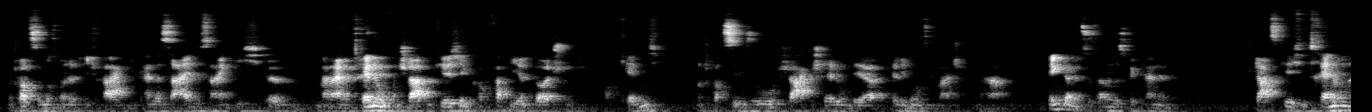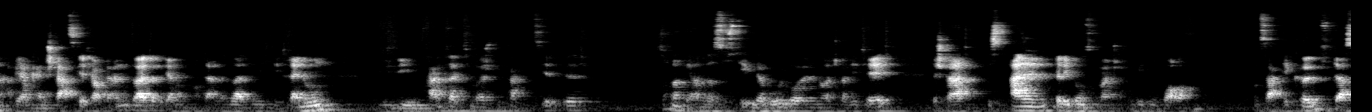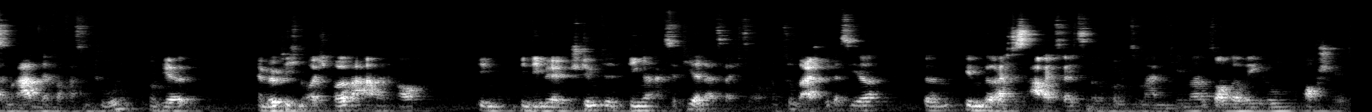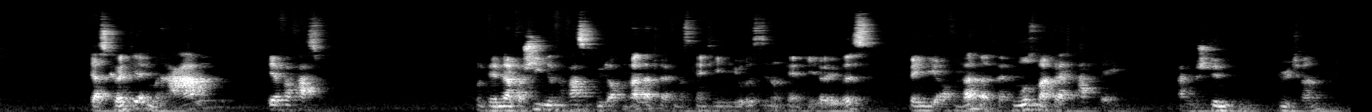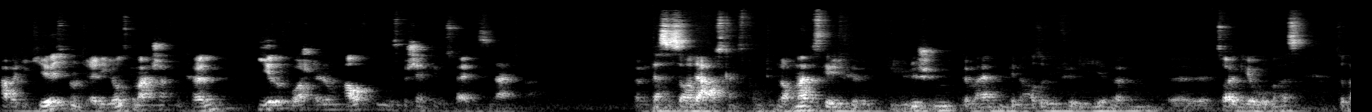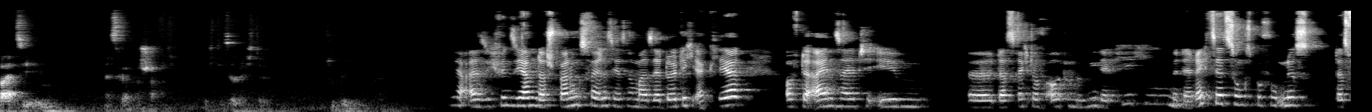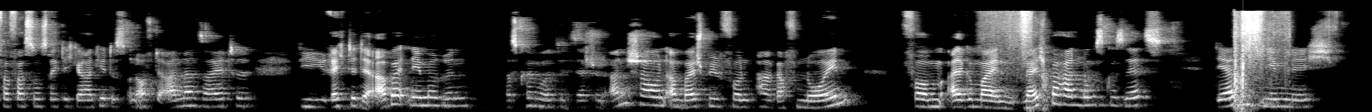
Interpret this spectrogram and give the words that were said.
Und trotzdem muss man natürlich fragen, wie kann das sein, dass eigentlich ähm, man eine Trennung von Staat und Kirche im Kopf hat, die in Deutschland auch kennt, und trotzdem so starke Stellung der Religionsgemeinschaften haben. Hängt damit zusammen, dass wir keine Staatskirchentrennung haben. Wir haben keine Staatskirche auf der einen Seite, wir haben auf der anderen Seite nicht die Trennung, wie sie in Frankreich zum Beispiel praktiziert wird, sondern wir haben das System der wohlwollenden Neutralität. Der Staat ist allen Religionsgemeinschaften gegenüber offen und sagt, ihr könnt das im Rahmen der Verfassung tun und wir ermöglichen euch eure Arbeit auch, in, indem wir bestimmte Dinge akzeptieren als Rechtsordnung. Zum Beispiel, dass ihr ähm, im Bereich des Arbeitsrechts, und dann komme ich zu meinem Thema, Sonderregelungen aufstellt. Das könnt ihr im Rahmen der Verfassung. Und wenn dann verschiedene Verfassungsgüter aufeinandertreffen, das kennt jede Juristin und kennt jeder Jurist, wenn die aufeinandertreffen, muss man vielleicht abwägen an bestimmten Gütern, aber die Kirchen und die Religionsgemeinschaften können ihre Vorstellungen auch in das Beschäftigungsverhältnis hineintragen. Ähm, das ist so der Ausgangspunkt. Nochmal, das gilt für die jüdischen Gemeinden genauso wie für die ähm, äh, Zeugen Jehovas, sobald sie eben als Körperschaft sich diese Rechte zubilligen können. Ja, also ich finde, Sie haben das Spannungsverhältnis jetzt nochmal sehr deutlich erklärt. Auf der einen Seite eben äh, das Recht auf Autonomie der Kirchen mit der Rechtsetzungsbefugnis, das verfassungsrechtlich garantiert ist, und auf der anderen Seite die Rechte der Arbeitnehmerin. Das können wir uns jetzt sehr schön anschauen am Beispiel von Paragraph 9 vom Allgemeinen Gleichbehandlungsgesetz. Der sieht nämlich,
